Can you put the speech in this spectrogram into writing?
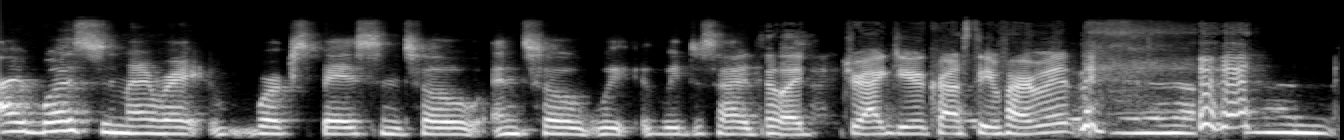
I was in my right workspace until until we we decided. So I dragged you across the apartment. Um, and,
